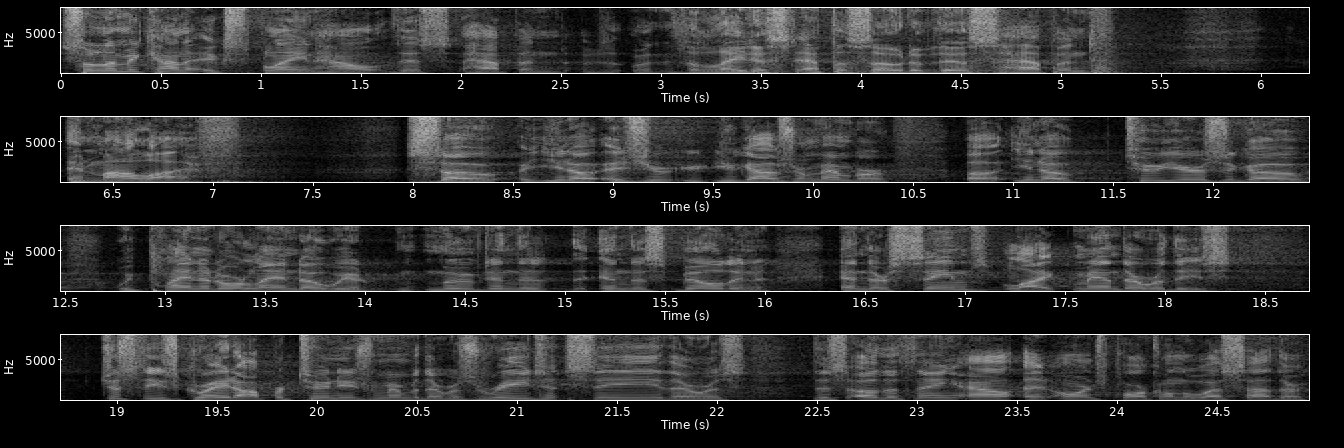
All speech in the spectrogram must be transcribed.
So let me kind of explain how this happened. The latest episode of this happened in my life. So, you know, as you, you guys remember, uh, you know, two years ago, we planted Orlando. We had moved in, the, in this building, and there seems like, man, there were these, just these great opportunities. Remember, there was Regency, there was this other thing out at Orange Park on the west side. There,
